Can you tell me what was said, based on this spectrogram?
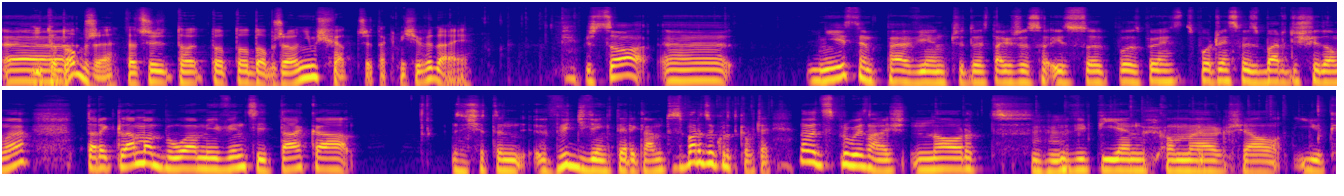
I to e, dobrze. Znaczy, to, to, to dobrze o nim świadczy, tak mi się wydaje. Wiesz co, e, nie jestem pewien, czy to jest tak, że społeczeństwo jest bardziej świadome. Ta reklama była mniej więcej taka, w sensie ten wydźwięk tej reklamy, to jest bardzo krótko, wczoraj. Nawet spróbuję znaleźć NordVPN mhm. Commercial UK.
